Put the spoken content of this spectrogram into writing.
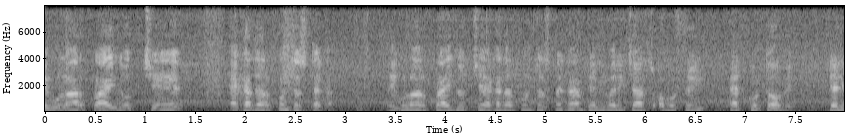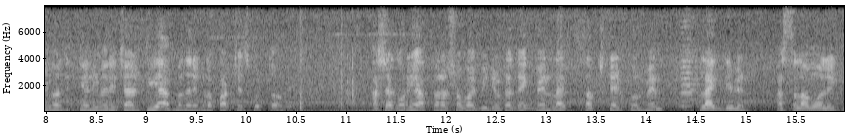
এগুলার প্রাইস হচ্ছে এক হাজার পঞ্চাশ টাকা। এগুলার প্রাইস হচ্ছে এক হাজার পঞ্চাশ টাকা। ডেলিভারি চার্জ অবশ্যই অ্যাড করতে হবে। ডেলিভারি ডেলিভারি চার্জ দিয়ে আপনাদের এগুলো পারচেস করতে হবে। আশা করি আপনারা সবাই ভিডিওটা দেখবেন লাইক সাবস্ক্রাইব করবেন লাইক দিবেন। আসসালামু আলাইকুম।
